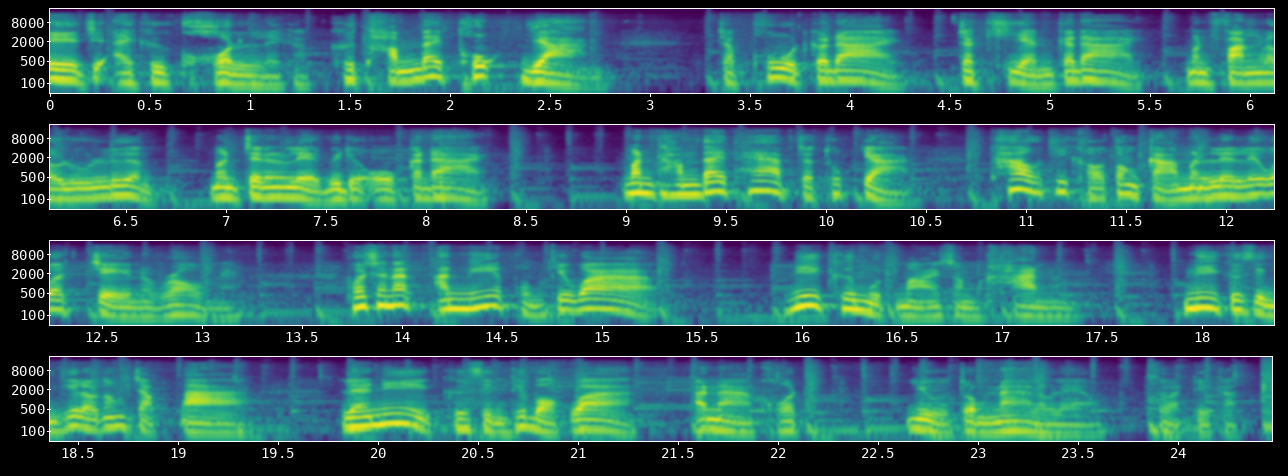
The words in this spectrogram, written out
AGI คือคนเลยครับ คือทำได้ทุกอย่าง จะพูดก็ได้ จะเขียนก็ได้ มันฟังเรารู้เรื่อง มันเจเนเรตวิดีโอก็ได้ มันทำได้แทบจะทุกอย่าง เท่าที่เขาต้องการ มันเรียกว่า general ไง ราะฉะนั้นอันนี้ผมคิดว่านี่คือหมุดหมายสำคัญ นี่คือสิ่งที่เราต้องจับตา และนี่คือสิ่งที่บอกว่าอนาคตอยู่ตรงหน้าเราแล้ว สวัสดีครับ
